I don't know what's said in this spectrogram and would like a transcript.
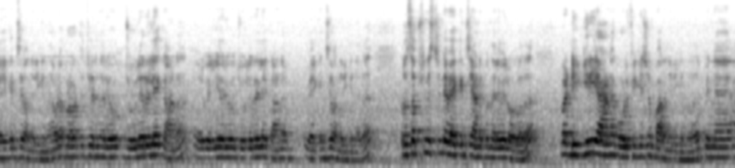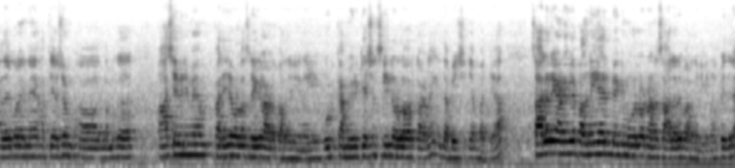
വേക്കൻസി വന്നിരിക്കുന്നത്. അവിടെ പ്രവർത്തിച്ചു വരുന്ന ഒരു ജ്വല്ലറിയിലേക്കാണ് ഒരു വലിയൊരു ജ്വല്ലറിയിലേക്കാണ് വേക്കൻസി വന്നിരിക്കുന്നത്. റിസപ്ഷനിസ്റ്റിന്റെ വേക്കൻസിയാണ് ഇപ്പോൾ നിലവിലുള്ളത്. ഇപ്പോൾ ഡിഗ്രിയാണ് ക്വാളിഫിക്കേഷൻ പറഞ്ഞിരിക്കുന്നത്. പിന്നെ അതേപോലെ തന്നെ അത്യാവശ്യം നമുക്ക് ആശയവിനിമയം പരിചയമുള്ള സ്ത്രീകളാണ് പറഞ്ഞിരിക്കുന്നത്. ഈ ഗുഡ് കമ്മ്യൂണിക്കേഷൻ സ്കില്ലുള്ളവർക്കാണ് ഇത് അപേക്ഷിക്കാൻ പറ്റുക. സാലറി ആണെങ്കിൽ പതിനയ്യായിരം രൂപയ്ക്ക് മുകളിലോട്ടാണ് സാലറി പറഞ്ഞിരിക്കുന്നത്. അപ്പോൾ ഇതിൽ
